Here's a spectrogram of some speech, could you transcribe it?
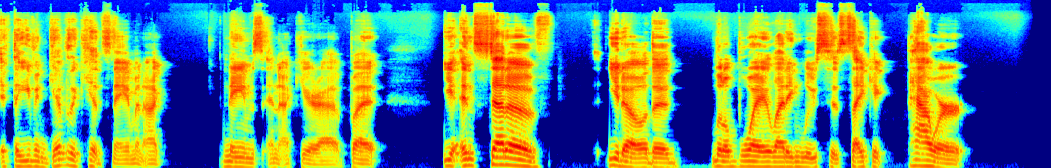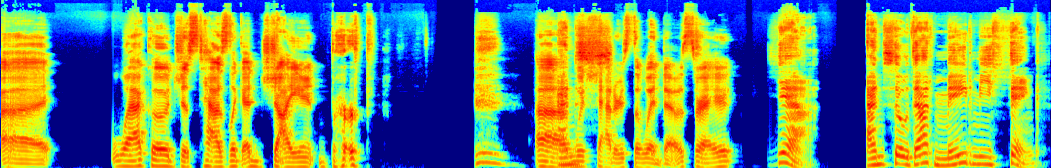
if they even give the kid's name and Ak- names in Akira, but yeah, instead of you know the little boy letting loose his psychic power, uh, Wakko just has like a giant burp. uh, which shatters the windows, right? Yeah. And so that made me think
